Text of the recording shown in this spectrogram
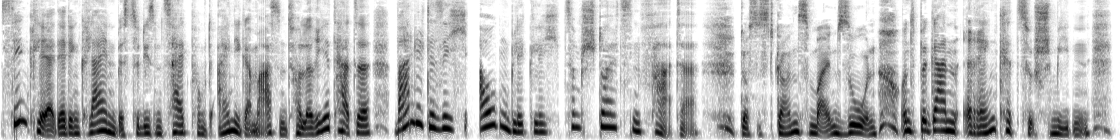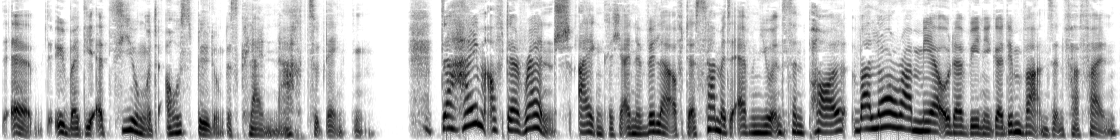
Sinclair, der den Kleinen bis zu diesem Zeitpunkt einigermaßen toleriert hatte, wandelte sich augenblicklich zum stolzen Vater. Das ist ganz mein Sohn, und begann Ränke zu schmieden, äh, über die Erziehung und Ausbildung des Kleinen nachzudenken. Daheim auf der Ranch, eigentlich eine Villa auf der Summit Avenue in St. Paul, war Laura mehr oder weniger dem Wahnsinn verfallen.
